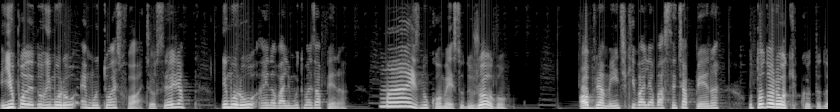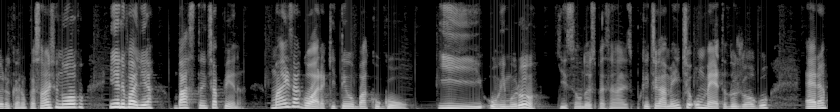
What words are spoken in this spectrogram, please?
E o poder do Rimuru é muito mais forte, ou seja, Rimuru ainda vale muito mais a pena. Mas no começo do jogo, obviamente que valia bastante a pena o Todoroki, porque o Todoroki era um personagem novo e ele valia bastante a pena. Mas agora que tem o Bakugou e o Rimuru, que são dois personagens, porque antigamente o meta do jogo era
